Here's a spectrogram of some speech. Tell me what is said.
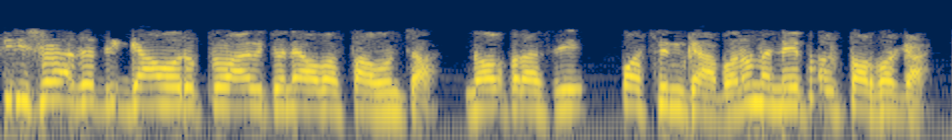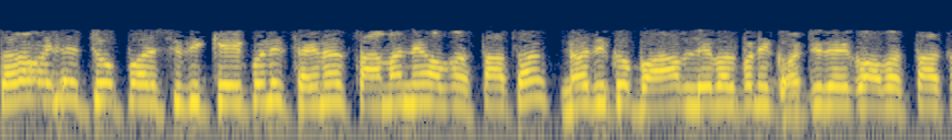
तिसवटा जति गाउँहरू प्रभावित हुने अवस्था हुन्छ नवलपरासी पश्चिमका भनौँ न नेपाल तर्फका तर अहिले त्यो परिस्थिति केही पनि छैन। सामान्य अवस्था छ। नदीको बहाव लेभल पनि घटिरहेको अवस्था छ।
